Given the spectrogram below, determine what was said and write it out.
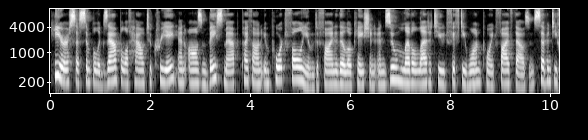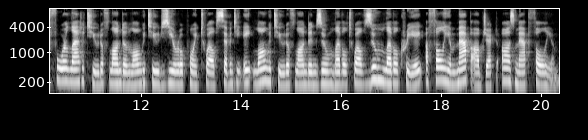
Here's a simple example of how to create an OSM base map. Python import folium define the location and zoom level latitude 51.5074 latitude of London longitude 0.1278 longitude of London zoom level 12 zoom level create a folium map object map folium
